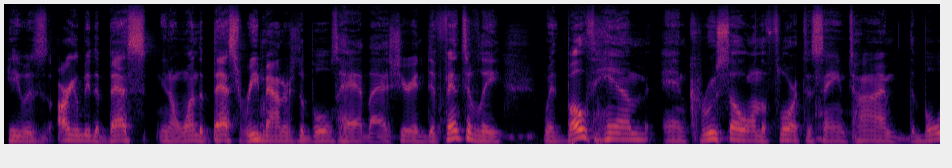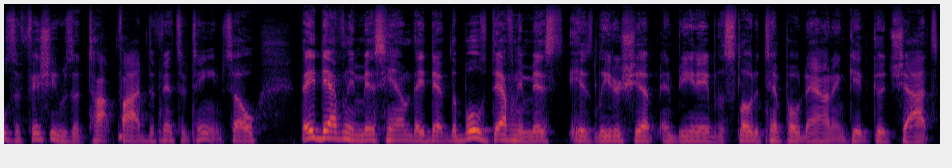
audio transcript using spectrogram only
He was arguably the best, you know, one of the best rebounders the Bulls had last year. And defensively, with both him and Caruso on the floor at the same time, the Bulls officially was a top five defensive team. So they definitely miss him. They de- the Bulls definitely miss his leadership and being able to slow the tempo down and get good shots.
